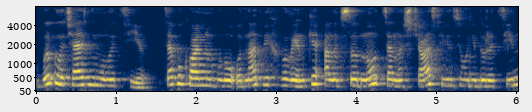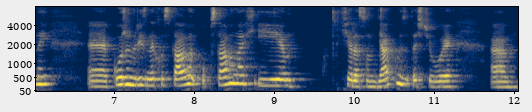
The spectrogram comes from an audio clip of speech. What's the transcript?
ви величезні молодці. Це буквально було одна-дві хвилинки, але все одно це наш час, і він сьогодні дуже цінний. Е, Кожен в різних обставинах. І ще раз вам дякую за те, що ви е,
